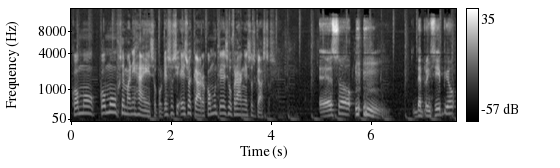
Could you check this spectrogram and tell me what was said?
cómo, cómo se maneja eso? Porque eso, eso es caro. ¿Cómo ustedes sufragan esos gastos? Eso, de principio,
